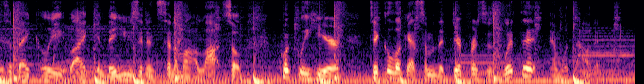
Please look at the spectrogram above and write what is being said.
Is basically like, they use it in cinema a lot. So quickly here, take a look at some of the differences with it and without it.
